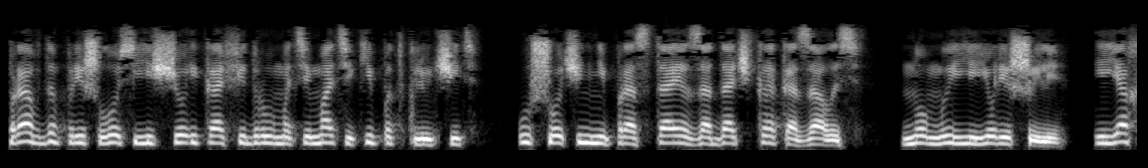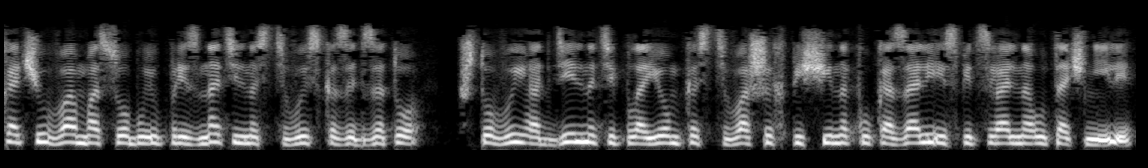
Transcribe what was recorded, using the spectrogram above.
Правда пришлось еще и кафедру математики подключить. Уж очень непростая задачка оказалась, но мы ее решили. И я хочу вам особую признательность высказать за то, что вы отдельно теплоемкость ваших песчинок указали и специально уточнили,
